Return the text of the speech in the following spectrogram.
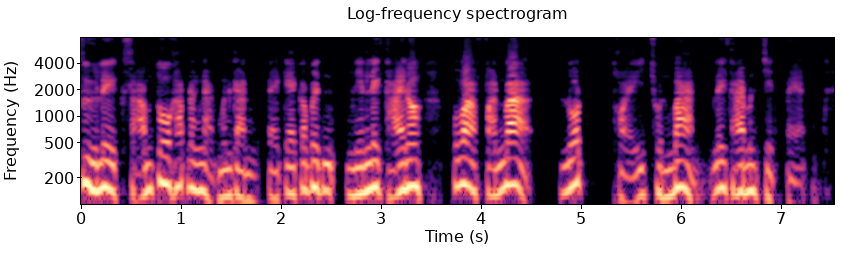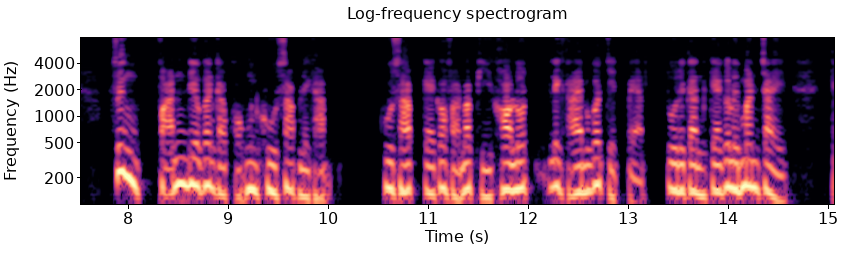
ซื้อเลขสามตัวครับหนักๆเหมือนกัน แต่แกก็เป็นเน้นเลขท้ายเนาะเพราะว่าฝันว่ารถถอยชนบ้านเลขท้ายมันเจ็ดแปด ซึ่งฝันเดียวกันกับของคุณครูซับเลยครับครูซับแกก็ฝันว่าผีคอรถเลขท้ายมันก็เจ็ดแปดตัวเดียวกันแกก็เลยมั่นใจ แก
